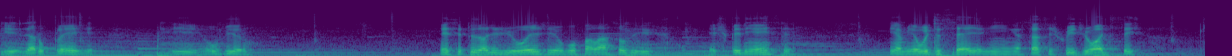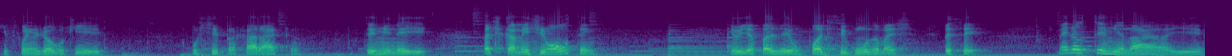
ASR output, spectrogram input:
que deram play e ouviram. Nesse episódio de hoje eu vou falar sobre a experiência e a minha odisseia em Assassin's Creed Odyssey, que foi um jogo que curti pra caraca. Terminei praticamente ontem. Eu ia fazer um pod segunda, mas pensei, melhor terminar e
